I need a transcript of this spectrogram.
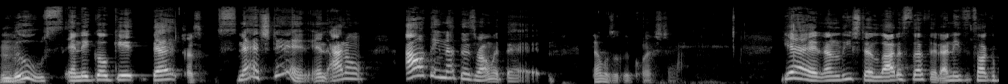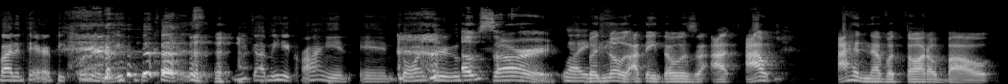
mm-hmm. loose and they go get that That's, snatched in. And I don't I don't think nothing's wrong with that. That was a good question yeah, it unleashed a lot of stuff that I need to talk about in therapy clearly because you got me here crying and going through. I'm sorry, like, but no, I think those I I I had never thought about.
